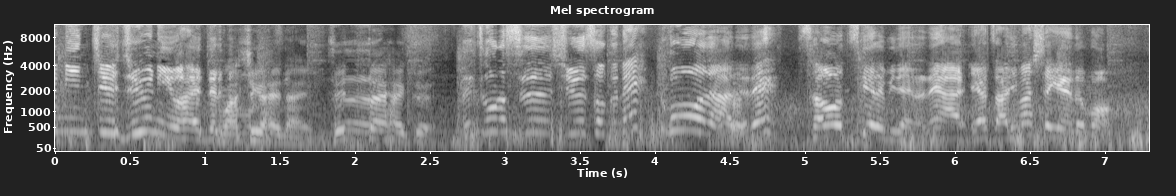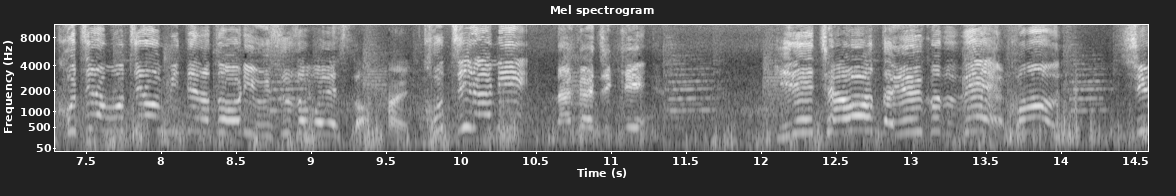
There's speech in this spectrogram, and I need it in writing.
10人中10人は履いてると思う。間違いない。絶対履く。でその数収束ねコーナーでね差をつけるみたいなねあやつありましたけれどもこちらもちろん見ての通り薄底ですと、はい。こちらに中敷き入れちゃおうということでこの収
